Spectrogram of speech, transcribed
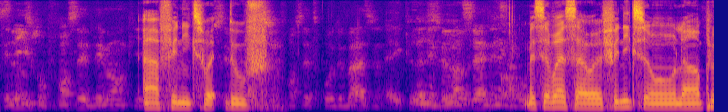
Phoenix, groupe français dément. Qui, Ah, Phoenix, ouais, de ouf. français trop de base. Il y a de Vincennes et ça Mais c'est vrai, ça, ouais. Phoenix, on l'a un peu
